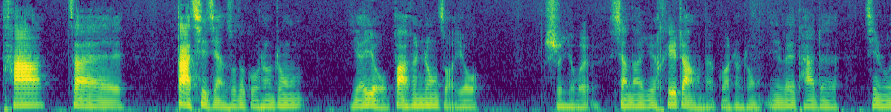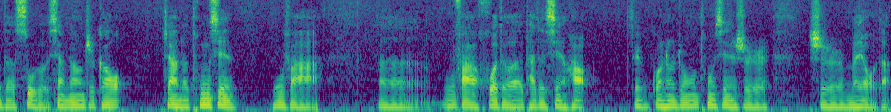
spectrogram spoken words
它在大气减速的过程中。也有八分钟左右，是有相当于黑障的过程中，因为它的进入的速度相当之高，这样的通信无法呃无法获得它的信号，这个过程中通信是是没有的。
